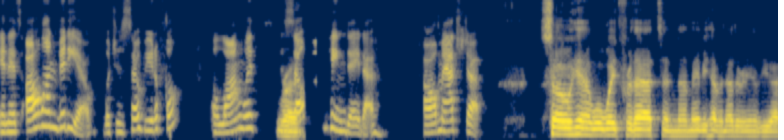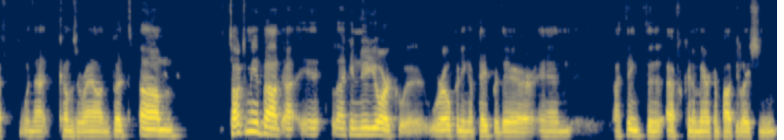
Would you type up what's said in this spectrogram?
And it's all on video, which is so beautiful, along with the Right. cell phone ping data, all matched up. So yeah, we'll wait for that and uh, maybe have another interview after when that comes around. But um, talk to me about uh, i- like in New York, we're we're opening a paper there, and I think the African American population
